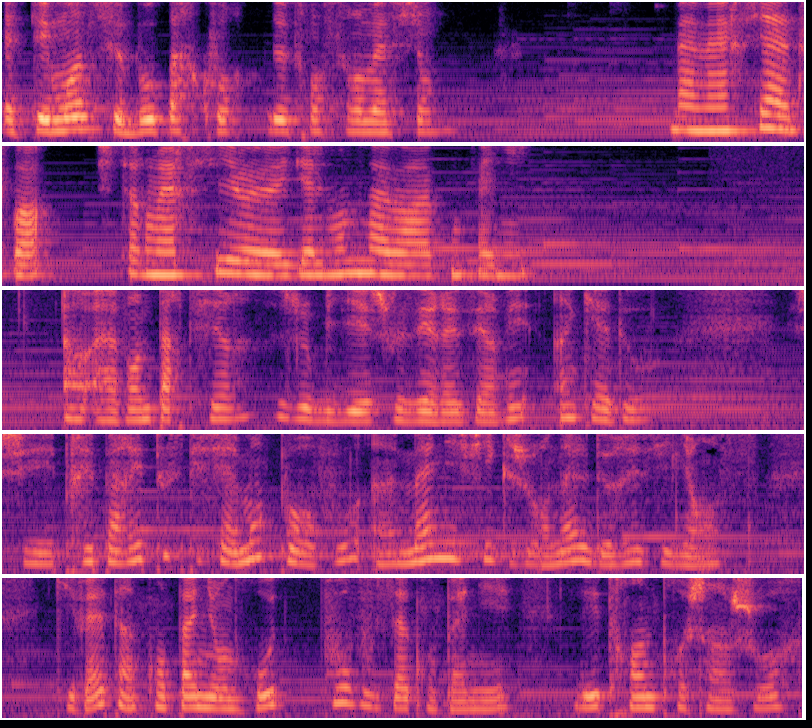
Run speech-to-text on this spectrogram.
être témoin de ce beau parcours de transformation. Bah, merci à toi. Je te remercie également de m'avoir accompagnée avant de partir, oublié, je vous ai réservé un cadeau. J'ai préparé tout spécialement pour vous un magnifique journal de résilience qui va être un compagnon de route pour vous accompagner les 30 prochains jours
